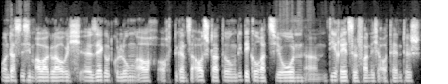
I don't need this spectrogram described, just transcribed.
Und das ist ihm aber, glaube ich, äh, sehr gut gelungen. Auch, auch die ganze Ausstattung, die Dekoration, ähm, die Rätsel fand ich authentisch.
